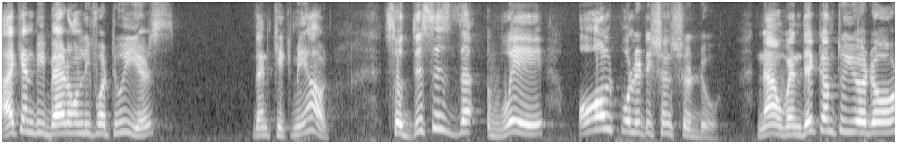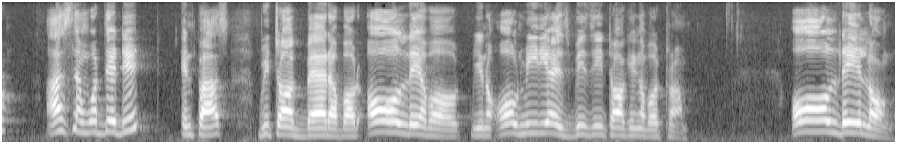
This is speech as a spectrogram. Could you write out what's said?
I can be bad only for two years, then kick me out. So this is the way all politicians should do. Now, when they come to your door, ask them what they did in past. We talk bad about all day about, you know, all media is busy talking about Trump. All day long.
